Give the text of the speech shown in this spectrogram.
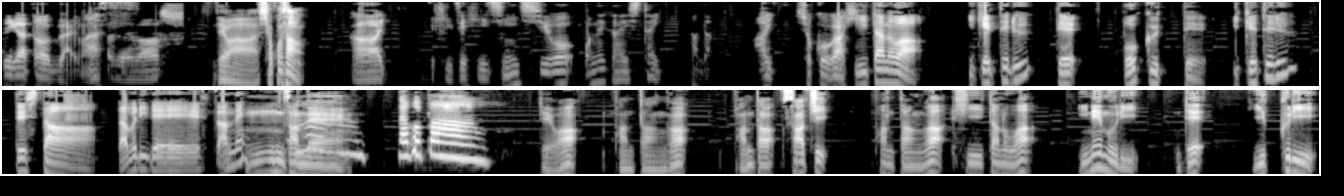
ありがとうございますあり。がとうございます。では、ショコさん。はーい。ぜひぜひ新種をお願いしたい。なんだ。はい。ショコが引いたのは、いけてる？で、僕って、いけてる？でした。ダブリでーす。残う念。ーん、残念。うん。ラブパン。では、パンタンが、パンダサーチ。パンタンが引いたのは、居眠りで、ゆっくり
